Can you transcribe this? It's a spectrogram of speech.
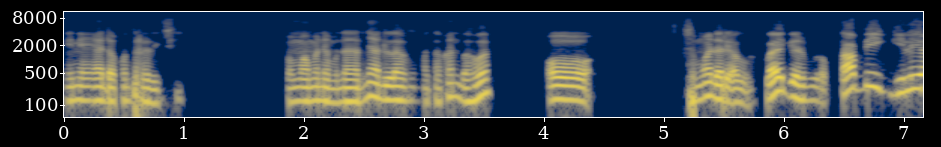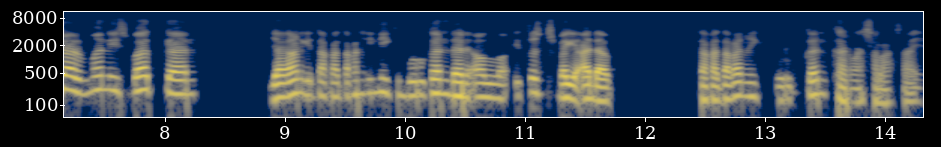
Ini ada kontradiksi. Pemahaman yang benarnya adalah mengatakan bahwa, oh, semua dari Allah, baik dan buruk. Tapi giliran menisbatkan, jangan kita katakan ini keburukan dari Allah. Itu sebagai adab. Kita katakan ini keburukan karena salah saya.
